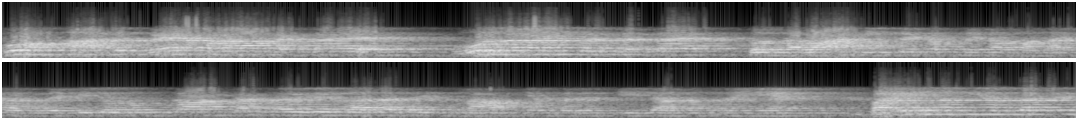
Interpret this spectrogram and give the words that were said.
وہ ہاتھ پیر بڑھا سکتا ہے، وہ لڑائی کر سکتا ہے۔ تو زبان ہی سے کم سے کم منع کر دے کہ جو نقصان کر رہے ہو غلط ہے اسلام کے اندر اس کی اجازت نہیں ہے۔ بھائی نبی اندر سے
